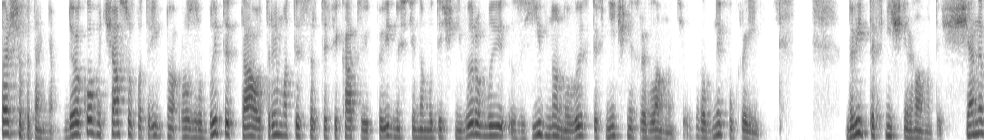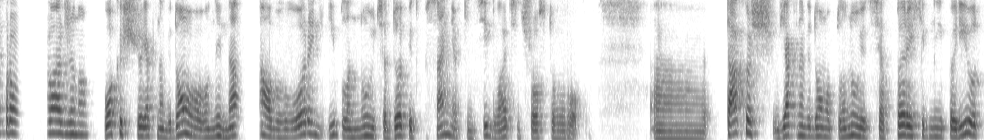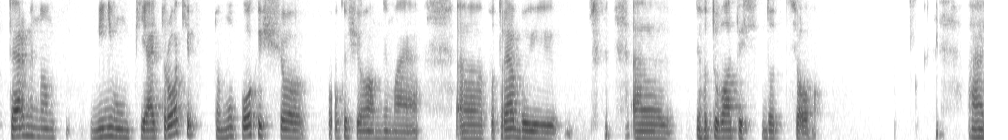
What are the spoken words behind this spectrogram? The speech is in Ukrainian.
Перше питання: до якого часу потрібно розробити та отримати сертифікати відповідності на медичні вироби згідно нових технічних регламентів? Виробник в Україні. Нові технічні регламенти ще не впроваджено. Поки що, як нам відомо, вони на обговоренні і плануються до підписання в кінці 2026 року. Також, як нам відомо, планується перехідний період терміном мінімум 5 років, тому поки що поки що немає е, потреби е, готуватись до цього.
